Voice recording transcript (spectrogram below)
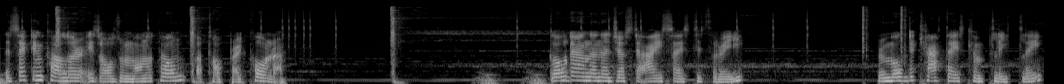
The second color is also monotone, but top right corner. Go down and adjust the eye size to 3. Remove the cat eyes completely,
